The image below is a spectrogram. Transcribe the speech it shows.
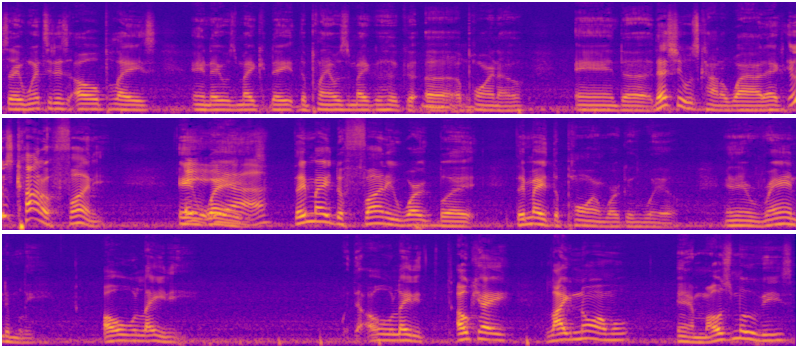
So they went to this old place, and they was make they the plan was to make a hook a, uh, a porno, and uh, that shit was kind of wild. It was kind of funny, in It- ways. yeah. They made the funny work, but they made the porn work as well. And then randomly, old lady, with the old lady, okay, like normal, in most movies,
